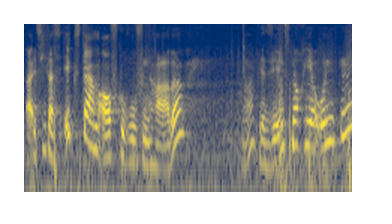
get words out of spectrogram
Als ich das Xterm aufgerufen habe, wir sehen es noch hier unten,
